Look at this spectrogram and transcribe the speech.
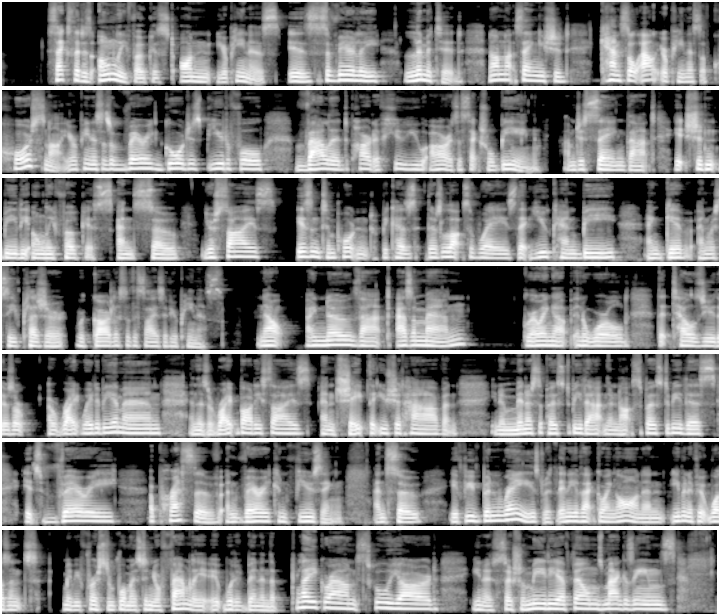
sex that is only focused on your penis is severely limited. Now, I'm not saying you should cancel out your penis. Of course not. Your penis is a very gorgeous, beautiful, valid part of who you are as a sexual being. I'm just saying that it shouldn't be the only focus. And so your size isn't important because there's lots of ways that you can be and give and receive pleasure regardless of the size of your penis. Now, I know that as a man, growing up in a world that tells you there's a, a right way to be a man and there's a right body size and shape that you should have and you know men are supposed to be that and they're not supposed to be this. It's very oppressive and very confusing. And so if you've been raised with any of that going on, and even if it wasn't maybe first and foremost in your family, it would have been in the playground, schoolyard, you know, social media, films, magazines,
